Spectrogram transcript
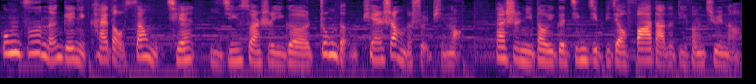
工资能给你开到三五千，已经算是一个中等偏上的水平了。但是你到一个经济比较发达的地方去呢？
